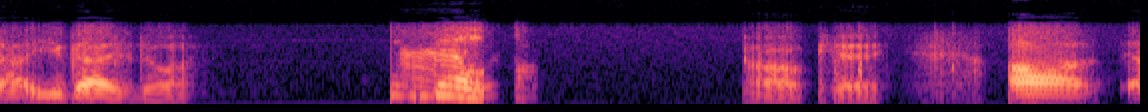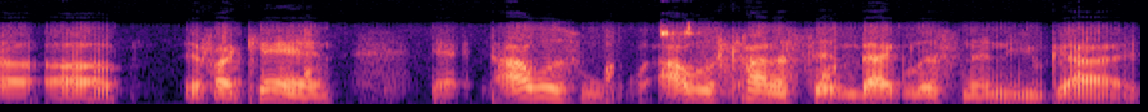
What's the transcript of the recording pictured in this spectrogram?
how you guys doing? Good. Okay. Uh, uh, uh, if I can, I was I was kind of sitting back listening to you guys,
